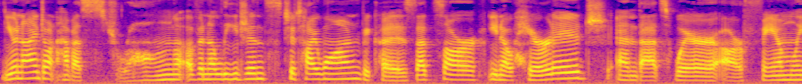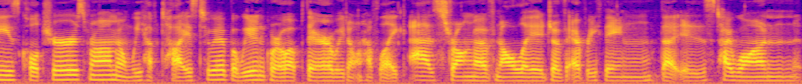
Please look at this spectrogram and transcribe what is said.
you and I don't have as strong of an allegiance to Taiwan because that's our, you know, heritage and that's where our family's culture is from and we have ties to it, but we didn't grow up there. We don't have like as strong of knowledge of everything that is Taiwan,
